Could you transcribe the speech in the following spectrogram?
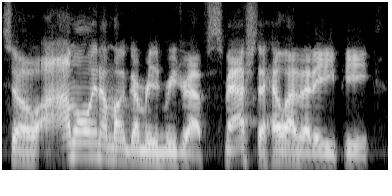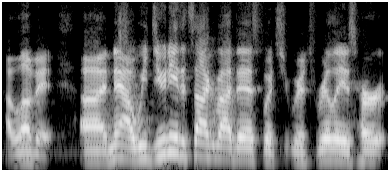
So I'm all in on Montgomery in redraft. Smash the hell out of that ADP. I love it. Uh, now we do need to talk about this, which which really has hurt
